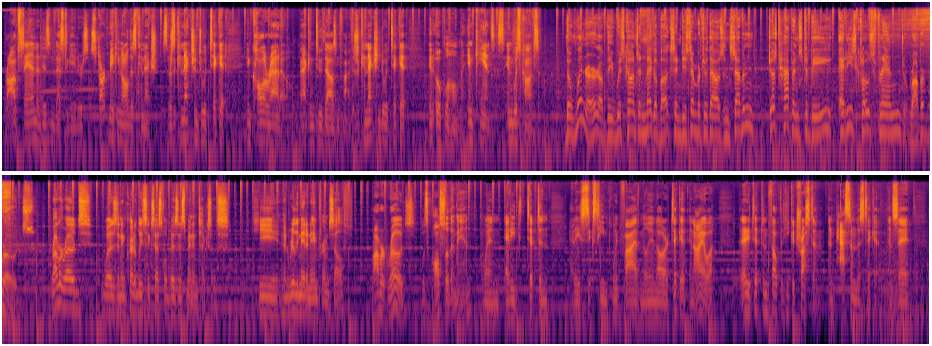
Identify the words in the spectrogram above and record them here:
Rob Sand and his investigators start making all these connections. There's a connection to a ticket in Colorado back in 2005. There's a connection to a ticket in Oklahoma, in Kansas, in Wisconsin. The winner of the Wisconsin Megabucks in December 2007 just happens to be Eddie's close friend, Robert Rhodes. Robert Rhodes was an incredibly successful businessman in Texas. He had really made a name for himself. Robert Rhodes was also the man when Eddie Tipton had a $16.5 million ticket in Iowa. Eddie Tipton felt that he could trust him and pass him this ticket and say,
